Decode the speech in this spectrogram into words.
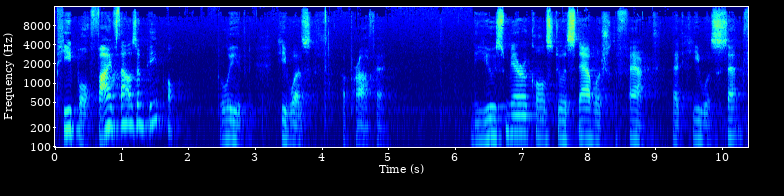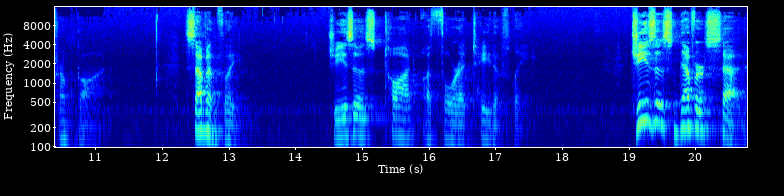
people, 5,000 people, believed he was a prophet. And he used miracles to establish the fact that he was sent from God. Seventhly, Jesus taught authoritatively. Jesus never said,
